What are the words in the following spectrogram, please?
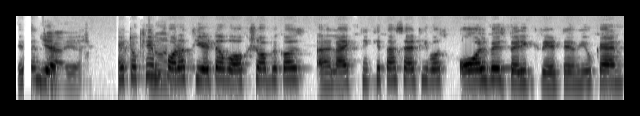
Isn't Yeah, it? yeah. I took him No, for a theater workshop because, uh, like Nikita said, he was always very creative. You can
